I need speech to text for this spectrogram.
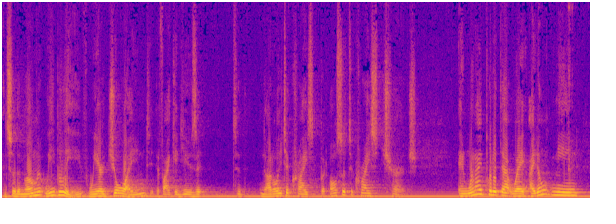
And so the moment we believe, we are joined, if I could use it, to, not only to Christ, but also to Christ's church. And when I put it that way, I don't mean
